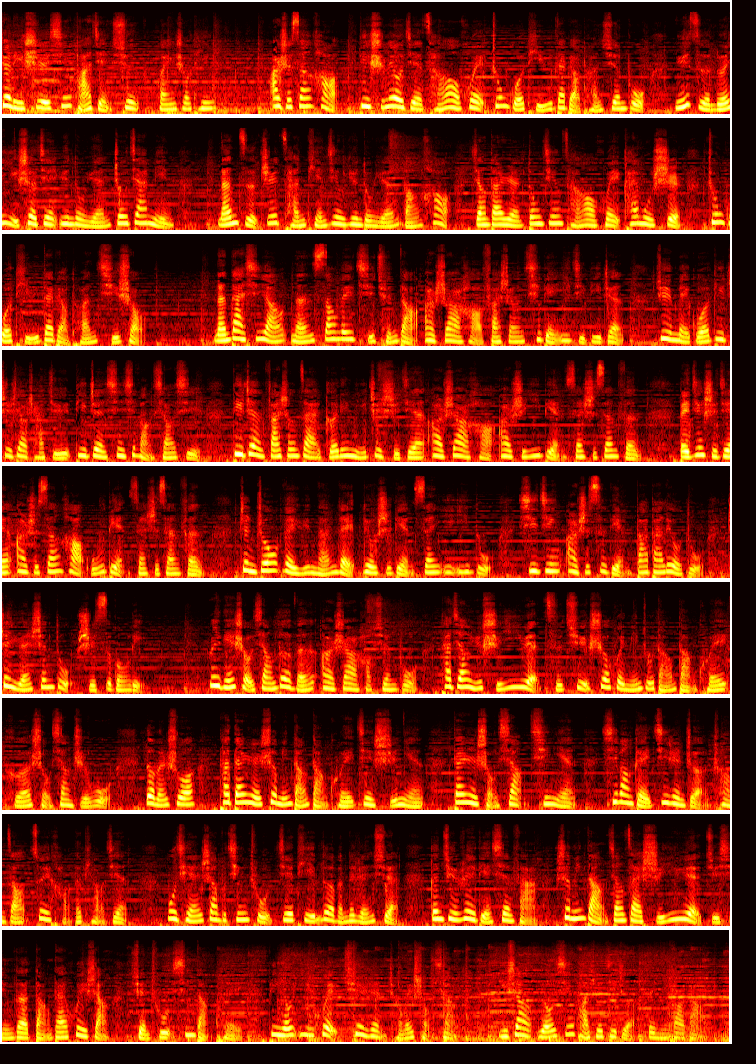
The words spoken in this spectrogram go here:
这里是新华简讯，欢迎收听。二十三号，第十六届残奥会中国体育代表团宣布，女子轮椅射箭运动员周佳敏、男子肢残田径运动员王浩将担任东京残奥会开幕式中国体育代表团旗手。南大西洋南桑威奇群岛二十二号发生七点一级地震。据美国地质调查局地震信息网消息，地震发生在格林尼治时间二十二号二十一点三十三分，北京时间二十三号五点三十三分。震中位于南纬六十点三一一度，西经二十四点八八六度，震源深度十四公里。瑞典首相勒文二十二号宣布，他将于十一月辞去社会民主党党魁和首相职务。勒文说，他担任社民党党魁近十年，担任首相七年，希望给继任者创造最好的条件。目前尚不清楚接替勒文的人选。根据瑞典宪法，社民党将在十一月举行的党代会上选出新党魁，并由议会确认成为首相。以上由新华社记者为您报道。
